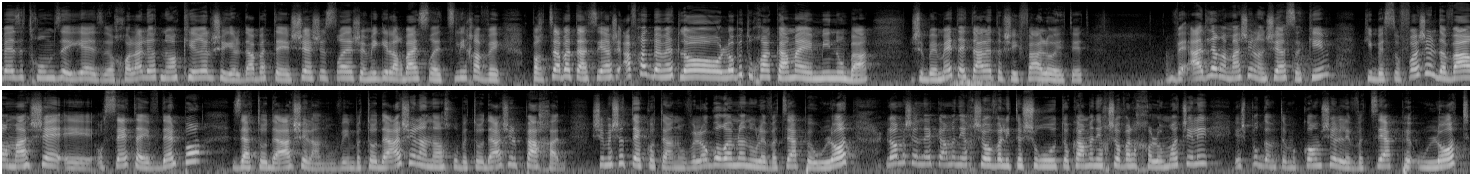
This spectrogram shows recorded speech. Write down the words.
באיזה תחום זה יהיה, זה יכולה להיות נועה קירל שילדה בת אה, 16 שמגיל 14 הצליחה ופרצה בתעשייה שאף אחד באמת לא, לא בטוחה כמה האמינו בה, שבאמת הייתה לה את השאיפה הלוהטת, ועד לרמה של אנשי עסקים, כי בסופו של דבר מה שעושה את ההבדל פה זה התודעה שלנו, ואם בתודעה שלנו אנחנו בתודעה של פחד שמשתק אותנו ולא גורם לנו לבצע פעולות, לא משנה כמה אני אחשוב על התעשרות או כמה אני אחשוב על החלומות שלי, יש פה גם את המקום של לבצע פעולות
